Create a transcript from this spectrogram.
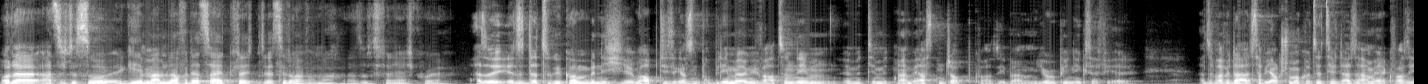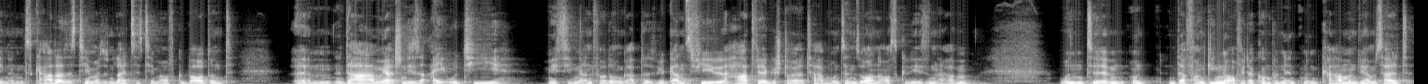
Oder hat sich das so ergeben im Laufe der Zeit? Vielleicht erzähl doch einfach mal. Also das finde ich eigentlich cool. Also, also dazu gekommen bin ich überhaupt diese ganzen Probleme irgendwie wahrzunehmen äh, mit dem mit meinem ersten Job quasi beim European XFL. Also weil wir da, das habe ich auch schon mal kurz erzählt, also haben wir ja quasi ein SCADA-System, also ein Leitsystem aufgebaut und ähm, da haben wir halt schon diese IoT-mäßigen Anforderungen gehabt, dass wir ganz viel Hardware gesteuert haben und Sensoren ausgelesen haben. Und, ähm, und davon gingen auch wieder Komponenten und kamen und wir haben es halt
